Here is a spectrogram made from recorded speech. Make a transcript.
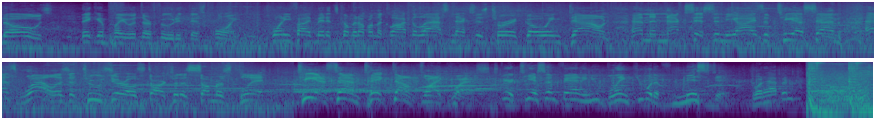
knows they can play with their food at this point. 25 minutes coming up on the clock, the last Nexus turret going down, and the Nexus in the eyes of TSM, as well as a 2-0 start to the summer split. TSM take down FlyQuest. If you're a TSM fan and you blinked, you would have missed it. What happened?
